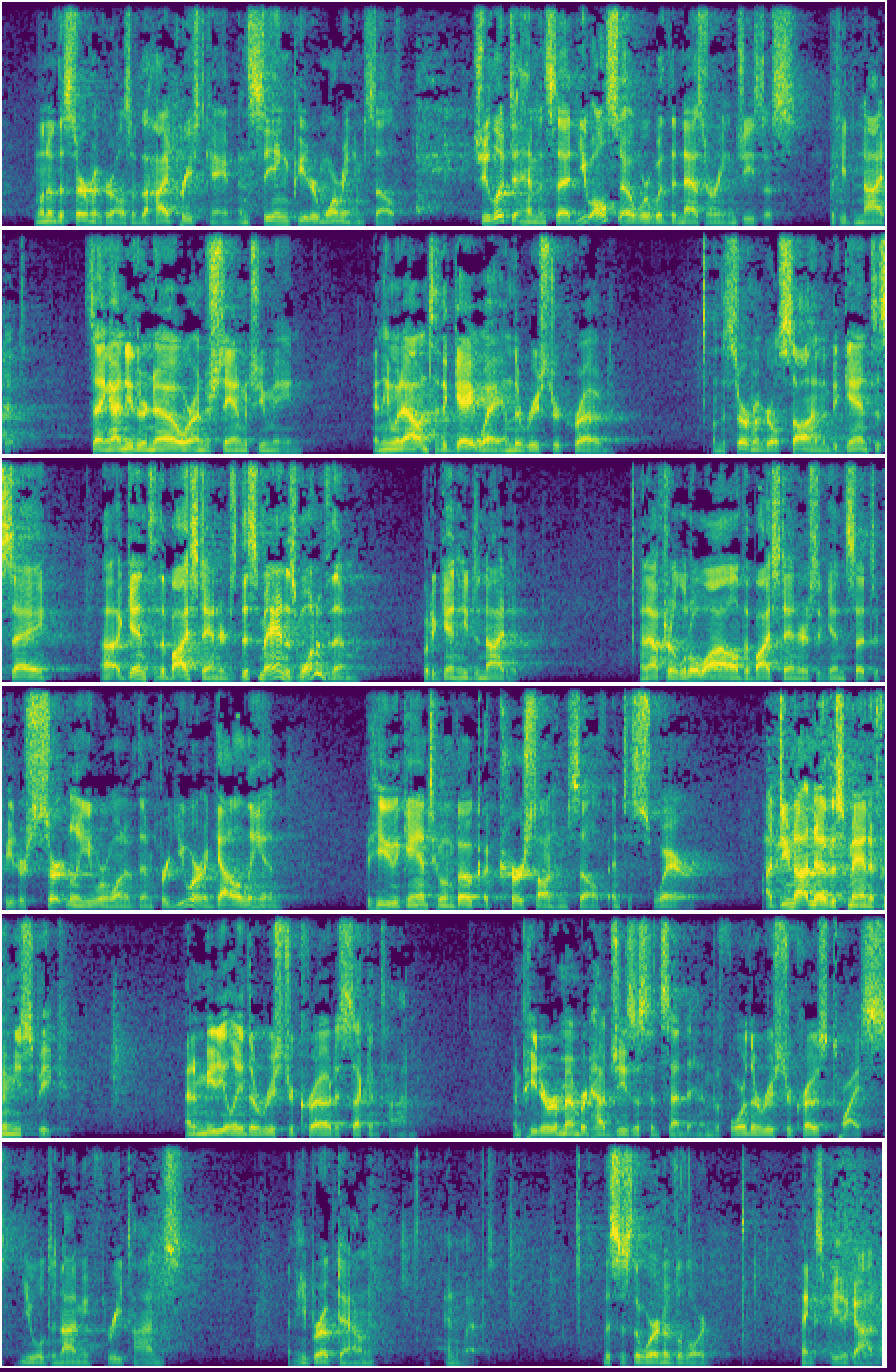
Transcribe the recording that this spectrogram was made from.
one of the servant girls of the high priest came, and seeing Peter warming himself, she looked at him and said, You also were with the Nazarene Jesus. But he denied it, saying, I neither know or understand what you mean. And he went out into the gateway, and the rooster crowed. And the servant girl saw him and began to say uh, again to the bystanders, This man is one of them. But again he denied it. And after a little while, the bystanders again said to Peter, Certainly you were one of them, for you are a Galilean. But he began to invoke a curse on himself and to swear, I do not know this man of whom you speak. And immediately the rooster crowed a second time. And Peter remembered how Jesus had said to him, Before the rooster crows twice, you will deny me three times. And he broke down and wept. This is the word of the Lord. Thanks be to God.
